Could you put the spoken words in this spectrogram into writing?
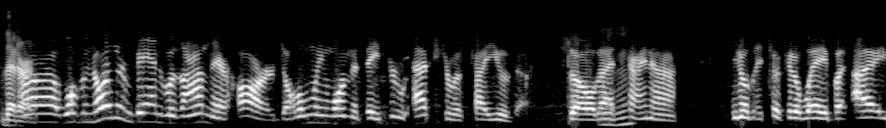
that are Uh, well, the Northern Band was on there hard. The only one that they threw extra was Cayuga. So that Mhm. kind of, you know, they took it away. But I,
